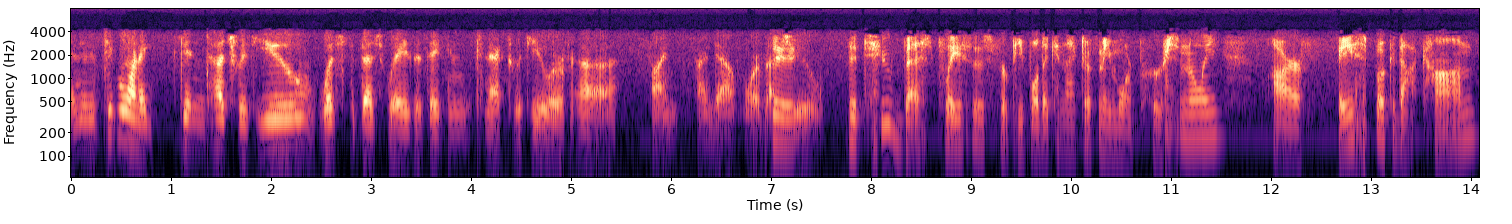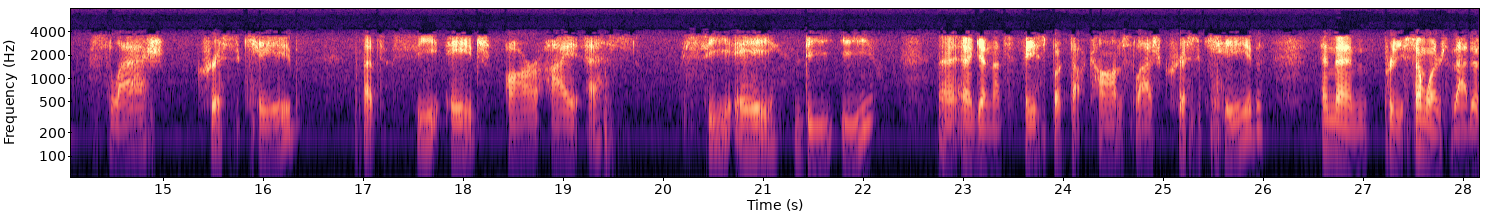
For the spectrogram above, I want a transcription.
and then if people want to get in touch with you, what's the best way that they can connect with you or uh, find find out more about the, you? The two best places for people to connect with me more personally are facebook.com slash Chris Cade. That's C H R I S C A D E. Uh, again, that's facebook.com slash Chris Cade. And then pretty similar to that is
